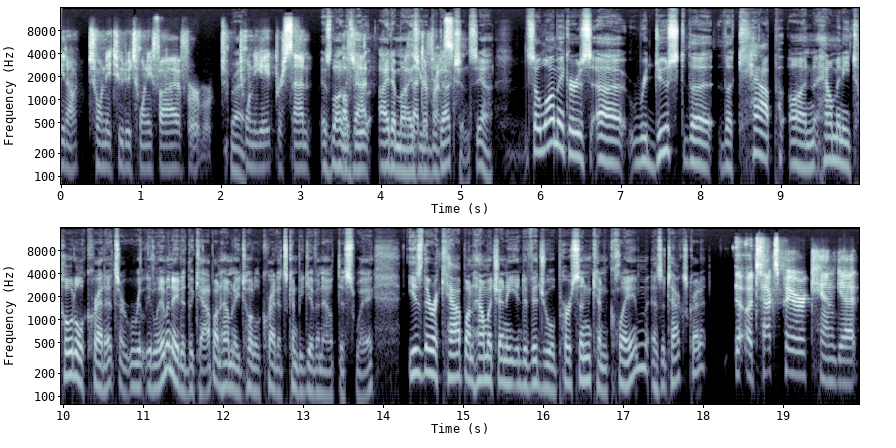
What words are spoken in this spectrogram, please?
you know, 22 to 25 or 28% as long as that, you itemize your difference. deductions. Yeah so lawmakers uh, reduced the the cap on how many total credits, or eliminated the cap on how many total credits can be given out this way. Is there a cap on how much any individual person can claim as a tax credit? A taxpayer can get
